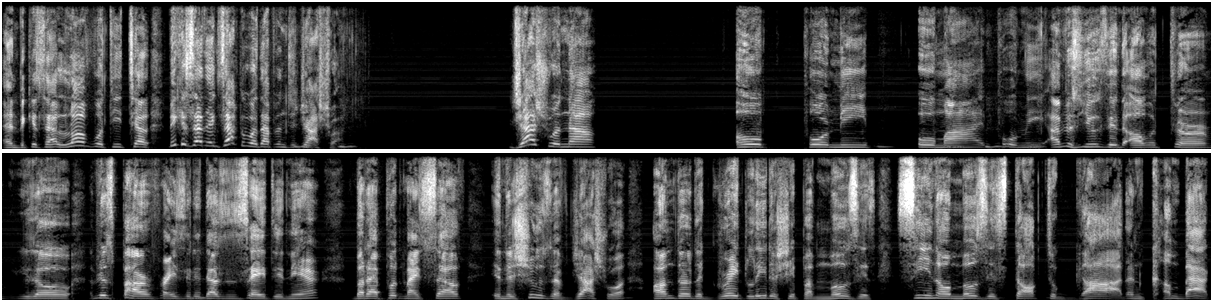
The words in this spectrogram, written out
And because I love what He tells, because that's exactly what happened to Joshua. Joshua now, oh, poor me, mm-hmm. oh my, mm-hmm. poor me. I'm just using our term, you know, I'm just paraphrasing. It doesn't say it in there, but I put myself in the shoes of Joshua under the great leadership of Moses, seeing how Moses talk to God and come back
